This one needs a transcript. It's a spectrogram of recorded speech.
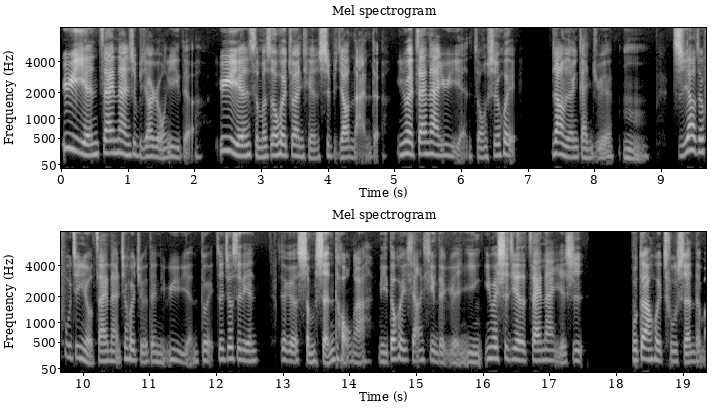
预言灾难是比较容易的，预言什么时候会赚钱是比较难的，因为灾难预言总是会让人感觉，嗯，只要这附近有灾难，就会觉得你预言对，这就是连。这个什么神童啊，你都会相信的原因，因为世界的灾难也是不断会出生的嘛。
